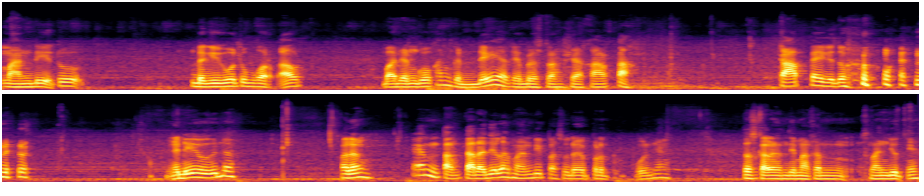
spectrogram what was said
mandi itu bagi gue tuh workout. Badan gue kan gede ya kayak bus Transjakarta. Capek gitu. Jadi ya udah. Kadang eh ntar, ntar aja lah mandi pas udah perut punya terus kalian makan selanjutnya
